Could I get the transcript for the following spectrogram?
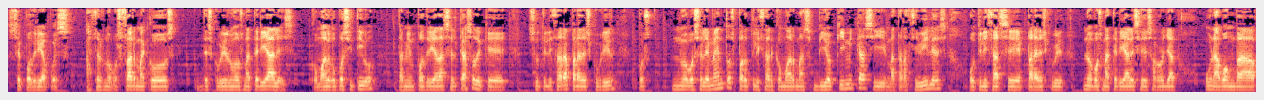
se podría pues hacer nuevos fármacos, descubrir nuevos materiales como algo positivo, también podría darse el caso de que se utilizara para descubrir pues, nuevos elementos para utilizar como armas bioquímicas y matar a civiles, o utilizarse para descubrir nuevos materiales y desarrollar una bomba,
